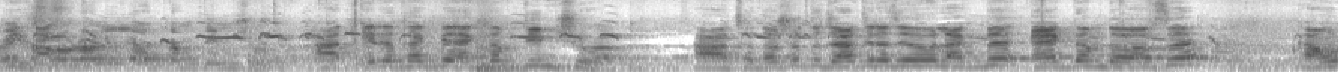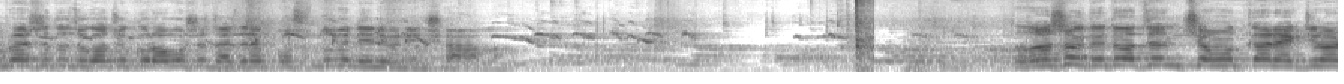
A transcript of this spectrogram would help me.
piece। কালোটা নিলে একদম তিনশো। আর এটা থাকবে একদম তিনশো। হ্যাঁ। আচ্ছা দর্শক তো যার যেটা যেভাবে লাগবে একদম দেওয়া আছে। কাউন্ট ভাইয়ের সাথে যোগাযোগ করে অবশ্যই যা যারা পছন্দ হবে নিয়ে নেবেন ইনশাআল্লাহ। তো দর্শক দেখতে পাচ্ছেন চমৎকার এক জোড়া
